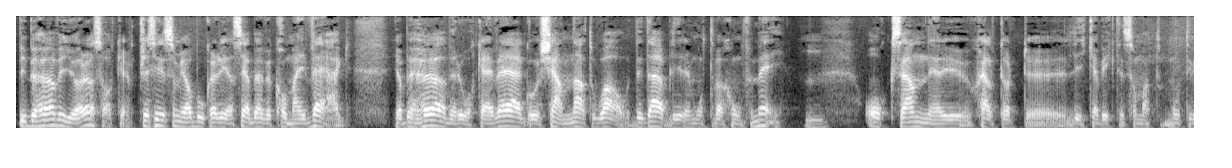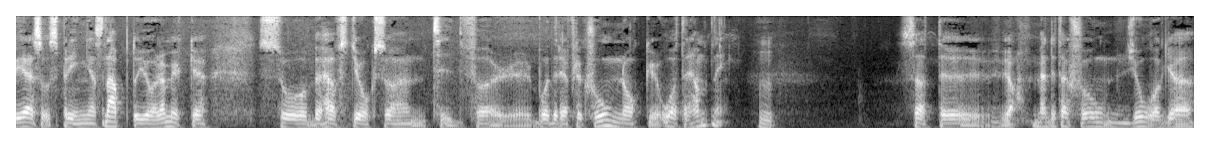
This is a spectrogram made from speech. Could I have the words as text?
Vi behöver göra saker. Precis som jag bokar resa, jag behöver komma iväg. Jag behöver åka iväg och känna att wow, det där blir en motivation för mig. Mm. Och sen är det ju självklart eh, lika viktigt som att motivera sig och springa snabbt och göra mycket. Så behövs det också en tid för eh, både reflektion och eh, återhämtning. Mm. Så att ja, meditation, yoga,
